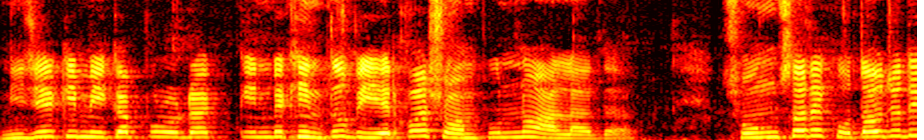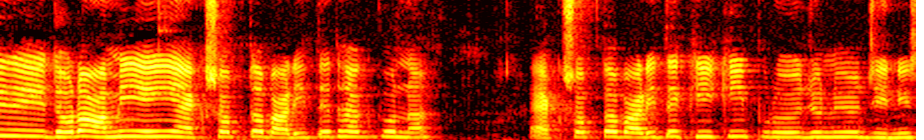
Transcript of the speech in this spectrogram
নিজের কি মেকআপ প্রোডাক্ট কিনবে কিন্তু বিয়ের পর সম্পূর্ণ আলাদা। সংসারে কোথাও যদি ধরো আমি এই এক সপ্তাহ বাড়িতে থাকব না, এক সপ্তাহ বাড়িতে কি কি প্রয়োজনীয় জিনিস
